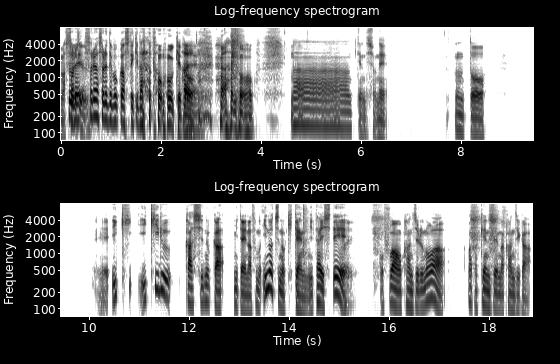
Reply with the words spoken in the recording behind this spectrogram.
ます。それ、それはそれで僕は素敵だなと思うけど、はいはい。あの、なんて言うんでしょうね。うんと、えー生き、生きるか死ぬかみたいな、その命の危険に対して、はい。こう不安を感じるのは、なんか健全な感じが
